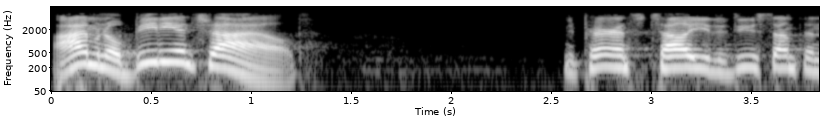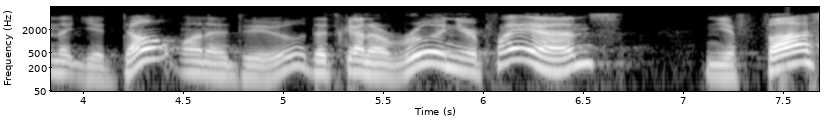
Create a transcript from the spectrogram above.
I'm an obedient child. Your parents tell you to do something that you don't want to do, that's going to ruin your plans, and you fuss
